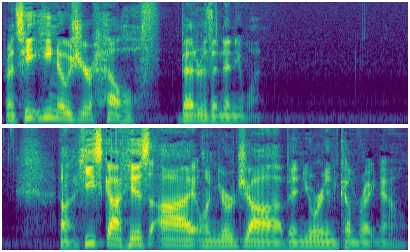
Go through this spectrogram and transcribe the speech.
Friends, He, he knows your health better than anyone. Uh, he's got His eye on your job and your income right now.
